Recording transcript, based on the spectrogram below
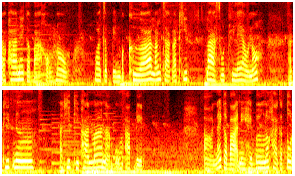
ระพาในกระบาของเฮาว่าจะเป็นบักเขือหลังจากอาทิตย์ล่าสุดที่แล้วเนาะ อาทิตย์หนึ่งอาทิตย์ที่ผ่านมาน่ะบุมอัปเดต ในกระบะนี่ให้เบิ่งเนาะค่ะกระต้น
